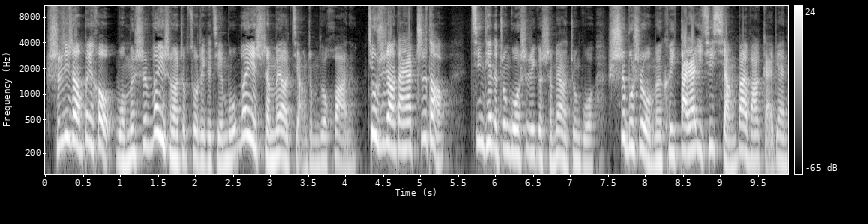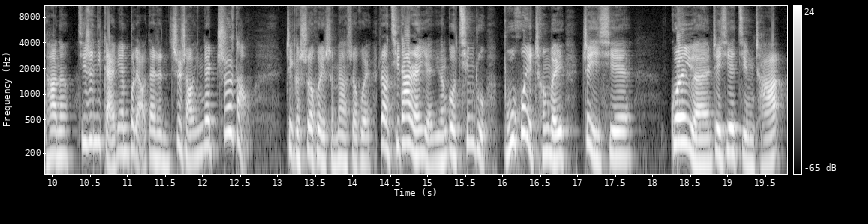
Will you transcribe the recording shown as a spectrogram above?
实际上背后我们是为什么要做这个节目？为什么要讲这么多话呢？就是让大家知道。今天的中国是一个什么样的中国？是不是我们可以大家一起想办法改变它呢？即使你改变不了，但是你至少应该知道这个社会什么样的社会，让其他人也能够清楚，不会成为这些官员、这些警察。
